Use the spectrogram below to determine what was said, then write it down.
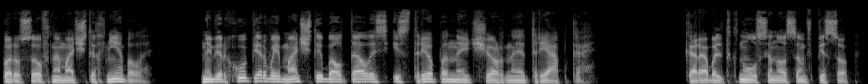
Парусов на мачтах не было. Наверху первой мачты болталась истрепанная черная тряпка. Корабль ткнулся носом в песок.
